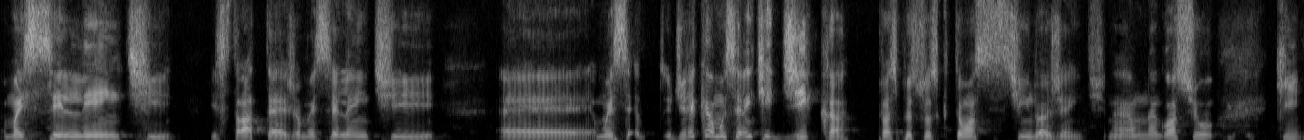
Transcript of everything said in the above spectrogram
uma excelente estratégia, uma excelente. É, uma, eu diria que é uma excelente dica para as pessoas que estão assistindo a gente. Né? É um negócio que,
